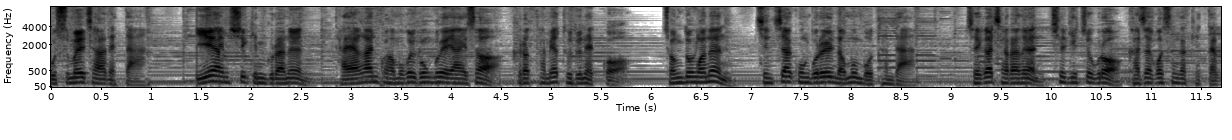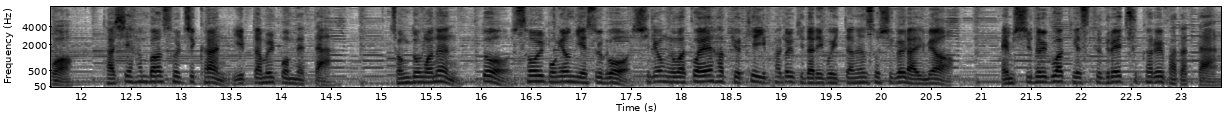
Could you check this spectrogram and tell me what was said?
웃음을 자아냈다. 이에 MC 김구라는 다양한 과목을 공부해야 해서 그렇다며 두둔했고 정동원은 진짜 공부를 너무 못한다. 제가 잘하는 칠기 쪽으로 가자고 생각했다고 다시 한번 솔직한 입담을 뽐냈다. 정동원은 또 서울공영예술고 실용음악과에 합격해 입학을 기다리고 있다는 소식을 알며 MC들과 게스트들의 축하를 받았다.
